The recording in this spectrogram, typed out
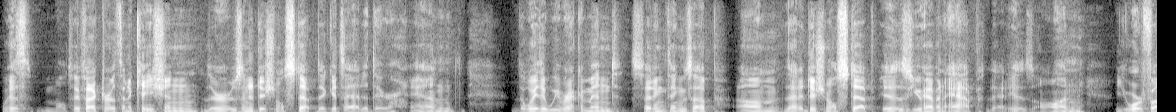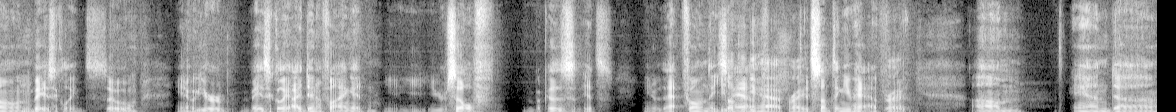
With multi-factor authentication, there's an additional step that gets added there, and the way that we recommend setting things up, um, that additional step is you have an app that is on your phone, basically. So you know you're basically identifying it yourself because it's you know that phone that you Something have. you have, right? It's something you have, Right. right? Um, and uh,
